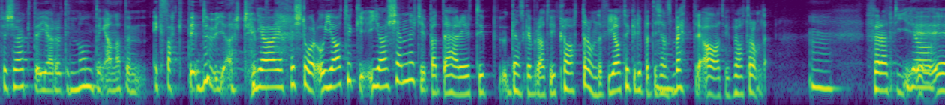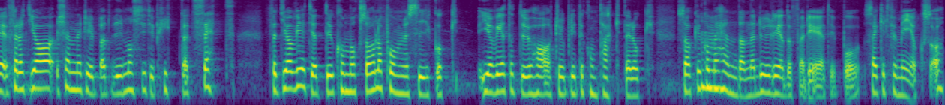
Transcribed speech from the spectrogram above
försökte göra till någonting annat än exakt det du gör. Typ. Ja, jag förstår. Och jag, tycker, jag känner typ att det här är typ ganska bra att vi pratar om det. För jag tycker typ att det känns mm. bättre av att vi pratar om det. Mm. För att, ja. eh, för att jag känner typ att vi måste typ hitta ett sätt. För att jag vet ju att du kommer också hålla på med musik och jag vet att du har typ lite kontakter och saker kommer mm. hända när du är redo för det typ och säkert för mig också.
